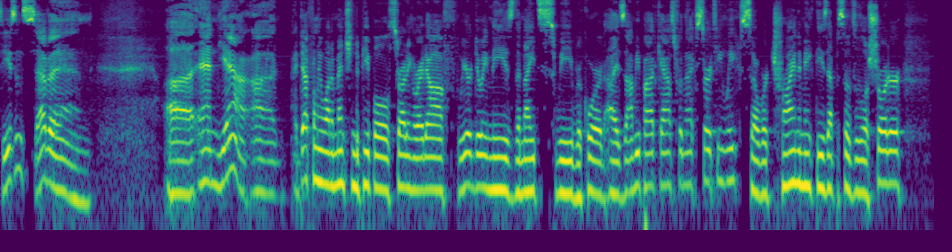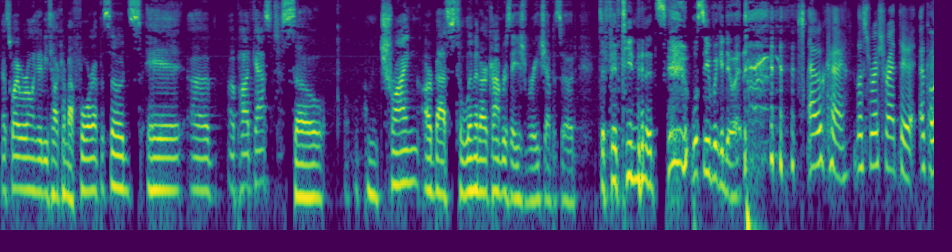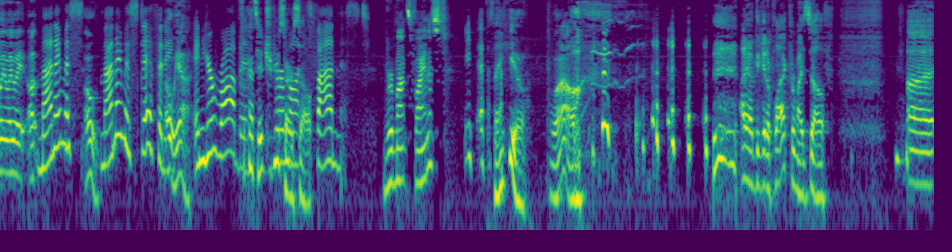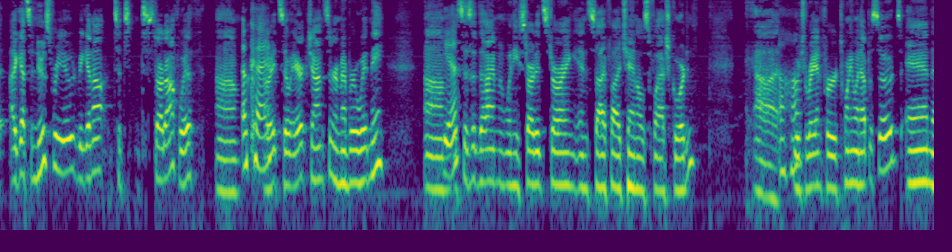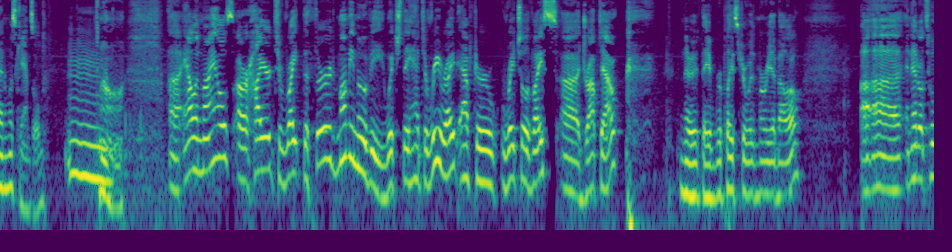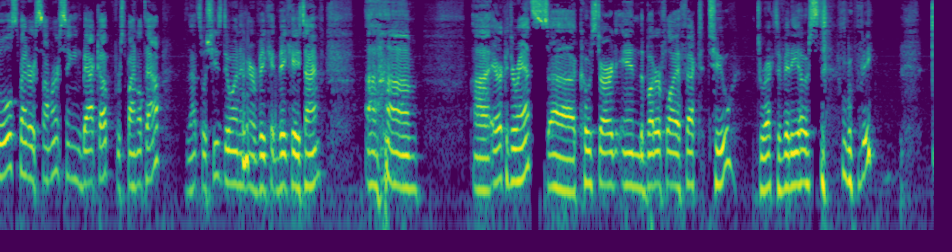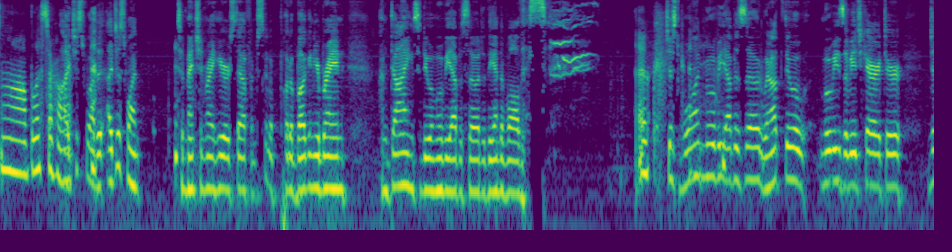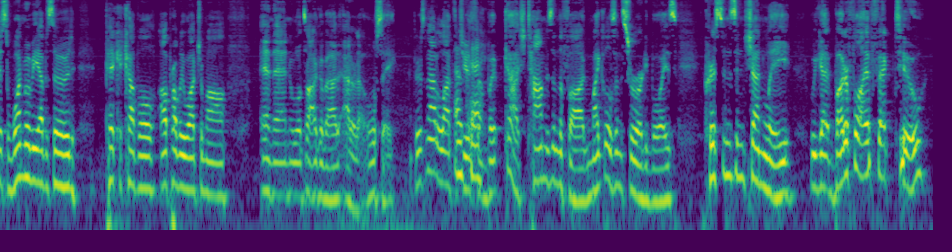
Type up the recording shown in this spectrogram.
Season seven. Uh, and yeah, uh, I definitely want to mention to people starting right off, we are doing these the nights we record iZombie podcast for the next 13 weeks. So we're trying to make these episodes a little shorter. That's why we're only going to be talking about four episodes a, a, a podcast. So I'm trying our best to limit our conversation for each episode to 15 minutes. We'll see if we can do it. Okay, let's rush right through it. Okay. oh, wait, wait, wait. Uh, My name is Oh. my name is Stephanie. Oh, yeah. and you're Robin. Forgot to introduce Vermont's ourselves. Finest. Vermont's finest? Yes. Thank you. Wow. I have to get a plaque for myself. Uh, I got some news for you to begin out to, to start off with. Um, Okay. All right. So Eric Johnson, remember Whitney? Um, Yes. This is the time when he started starring in Sci-Fi Channel's Flash Gordon, uh, Uh-huh. which ran for 21 episodes and then was canceled. Mm. Aw. Uh, Al and Miles are hired to write the third Mummy movie, which they had to rewrite after Rachel Weisz uh, dropped out. They replaced her with Maria Bello. Uh, Annette O'Toole spent her summer singing backup for Spinal Tap. That's what she's doing in her vac- vacay time. Um, uh, Erica Durance uh, co-starred in The Butterfly Effect 2, direct-to-video movie. Oh, bless her heart. I just want to, I just want to mention right here, Steph. I'm just going to put a bug in your brain. I'm dying to do a movie episode at the end of all this. okay. just one movie episode. We're not to do movies of each character. Just one movie episode. Pick a couple. I'll probably watch them all, and then we'll talk about it. I don't know. We'll see. There's not a lot to choose from, but gosh, Tom is in the fog. Michael's in Sorority Boys. Kristen's in Chun Li. We got Butterfly Effect too.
